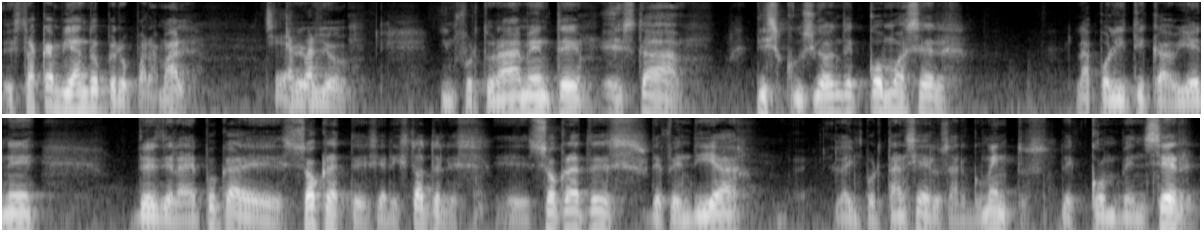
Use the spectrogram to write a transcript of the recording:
Está cambiando, pero para mal, sí, creo yo. Infortunadamente, esta discusión de cómo hacer la política viene desde la época de Sócrates y Aristóteles. Eh, Sócrates defendía la importancia de los argumentos, de convencer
